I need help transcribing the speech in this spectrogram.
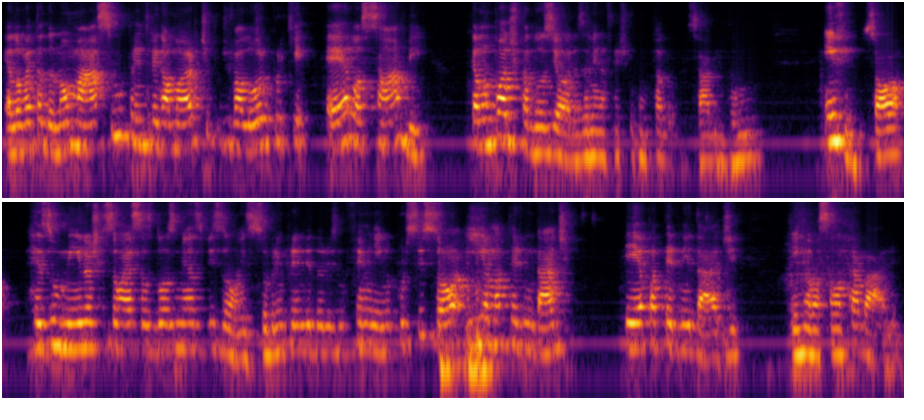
ela vai estar tá dando ao máximo para entregar o maior tipo de valor, porque ela sabe que ela não pode ficar 12 horas ali na frente do computador, sabe? Então, enfim, só resumindo, acho que são essas duas minhas visões sobre empreendedorismo feminino por si só e a maternidade e a paternidade em relação ao trabalho.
